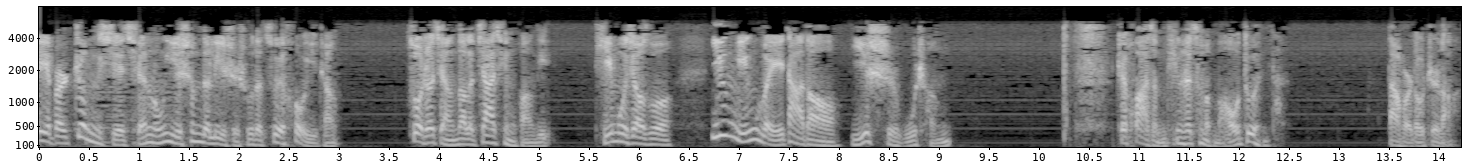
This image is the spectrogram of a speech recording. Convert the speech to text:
一本正写乾隆一生的历史书的最后一章，作者讲到了嘉庆皇帝，题目叫做“英明伟大到一事无成”。这话怎么听着这么矛盾呢？大伙儿都知道。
